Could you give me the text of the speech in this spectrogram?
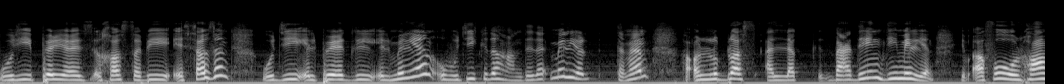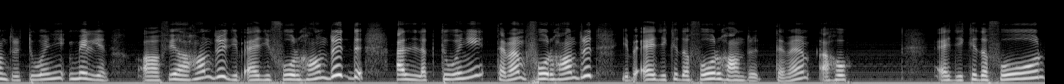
ودي periods الخاصة بال thousand ودي ال period للمليون ودي كده عندنا مليار تمام؟ هقول له بلس قال لك بعدين دي مليون يبقى 420 مليون آه فيها 100 يبقى ادي 400 قال لك 20 تمام؟ 400 يبقى ادي كده 400 تمام؟ أهو. ادي كده 400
